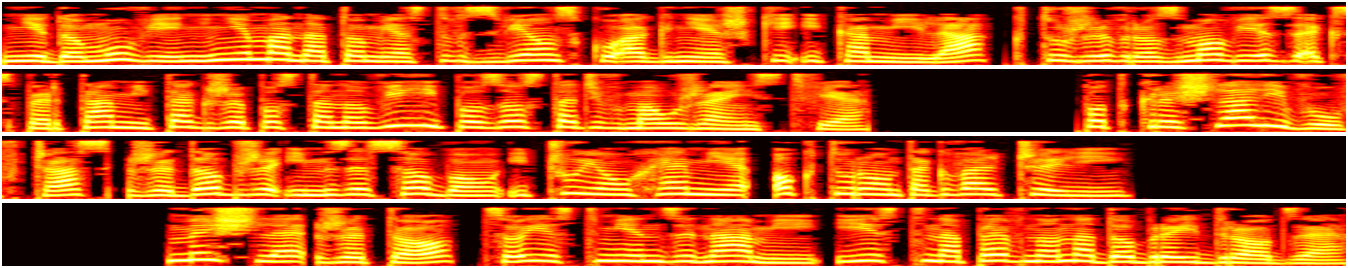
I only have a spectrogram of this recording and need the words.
Niedomówień nie ma natomiast w związku Agnieszki i Kamila, którzy w rozmowie z ekspertami także postanowili pozostać w małżeństwie. Podkreślali wówczas, że dobrze im ze sobą i czują chemię, o którą tak walczyli. Myślę, że to, co jest między nami, jest na pewno na dobrej drodze.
